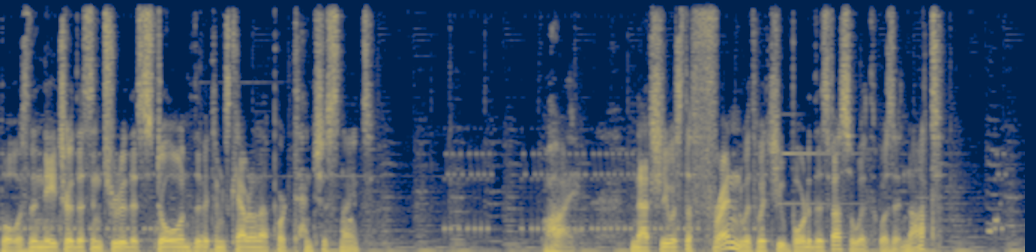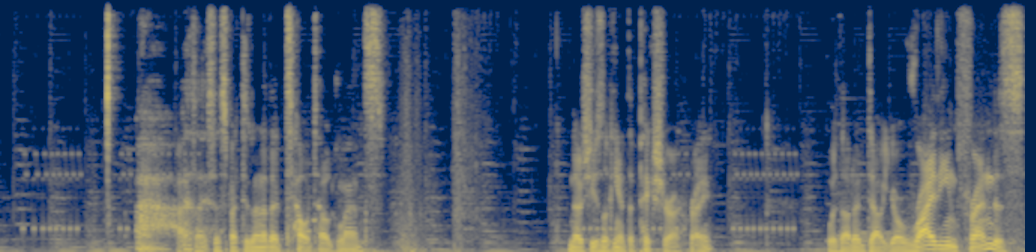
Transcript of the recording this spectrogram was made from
what was the nature of this intruder that stole into the victim's cabin on that portentous night? Why, Naturally, it was the friend with which you boarded this vessel with, was it not? Ah, as I suspected, another telltale glance. No, she's looking at the picture, right? Without a doubt, your writhing friend is...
